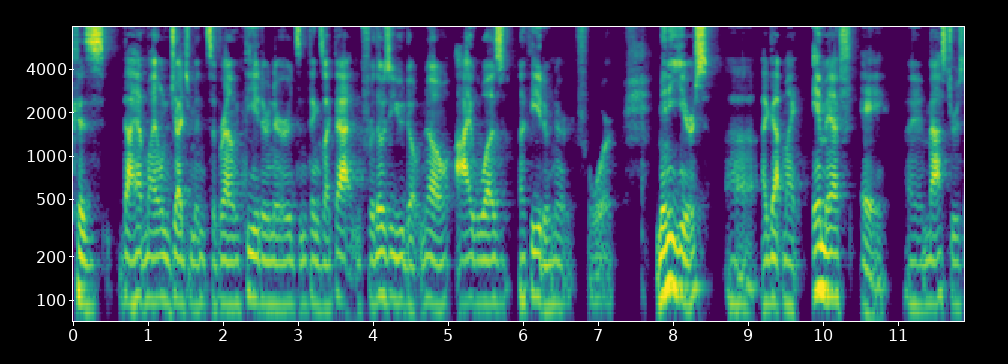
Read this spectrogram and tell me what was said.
because I have my own judgments around theater nerds and things like that. And for those of you who don't know, I was a theater nerd for many years. Uh, I got my MFA, a master's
